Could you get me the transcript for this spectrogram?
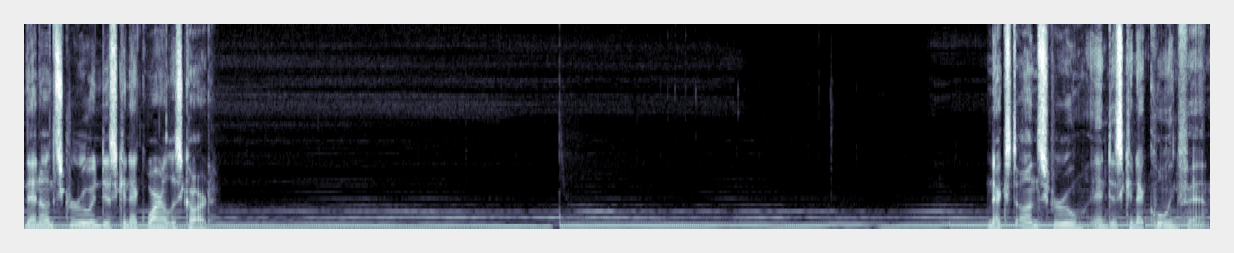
Then unscrew and disconnect wireless card. Next unscrew and disconnect cooling fan.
